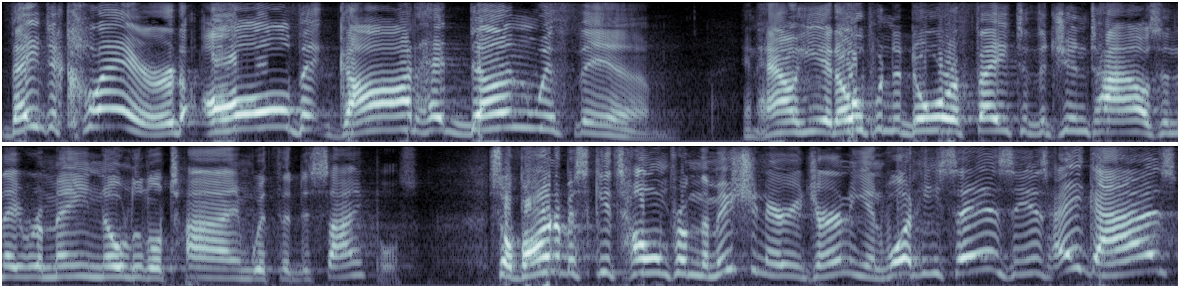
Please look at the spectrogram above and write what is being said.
they declared all that God had done with them and how he had opened the door of faith to the Gentiles, and they remained no little time with the disciples. So Barnabas gets home from the missionary journey, and what he says is, Hey guys,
